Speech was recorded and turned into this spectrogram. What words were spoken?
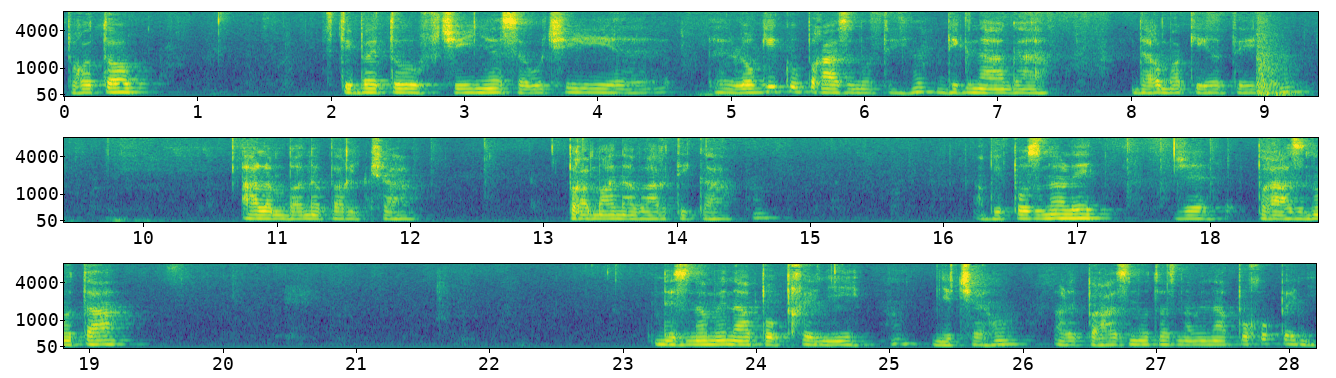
Proto v Tibetu, v Číně se učí eh, logiku prázdnoty. Hm? Dignága, Dharmakirti, hm? Alambana Pariča, Pramana Vartika. Hm? Aby poznali, že prázdnota neznamená popření něčeho, ale prázdnota znamená pochopení.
